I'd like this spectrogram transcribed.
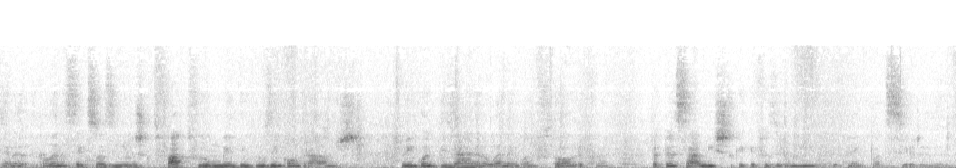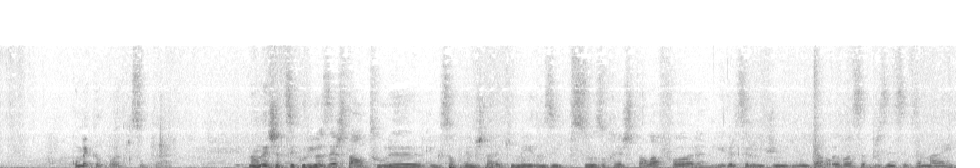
que a Lana segue sozinha, mas que de facto foi o momento em que nos encontramos, eu enquanto designer, a Lana enquanto fotógrafa, para pensar nisto, o que é que é fazer um livro, como é que pode ser, como é que ele pode resultar. Não deixa de ser curioso esta altura em que só podemos estar aqui meia dúzia de pessoas, o resto está lá fora, e agradecer-vos muito a, vossa presença também.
